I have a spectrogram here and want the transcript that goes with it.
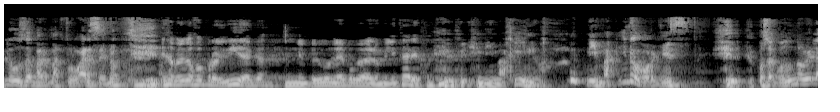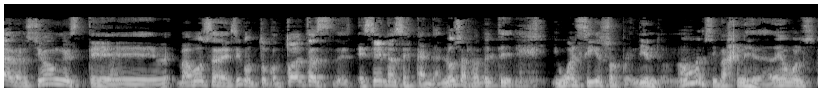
lo usa para masturbarse, ¿no? Esa película fue prohibida acá, en el Perú, en la época de los militares. me imagino, me imagino porque es o sea, cuando uno ve la versión, este, vamos a decir, con, todas estas escenas escandalosas, realmente igual sigue sorprendiendo, ¿no? Las imágenes de The Devils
